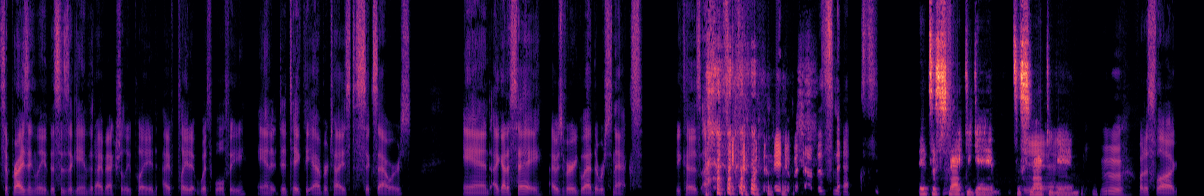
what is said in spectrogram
Surprisingly, this is a game that I've actually played. I've played it with Wolfie, and it did take the advertised six hours. And I gotta say, I was very glad there were snacks because I don't think I would have made it without the snacks. It's a snacky game. It's a snacky Yeah. game. Ooh, what a slog.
